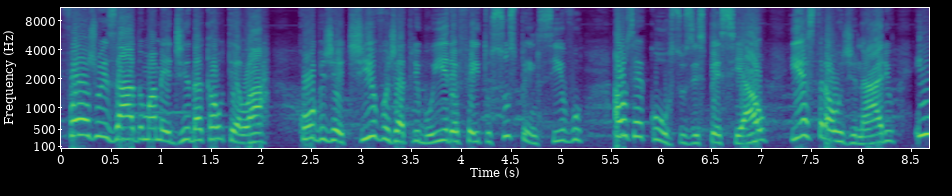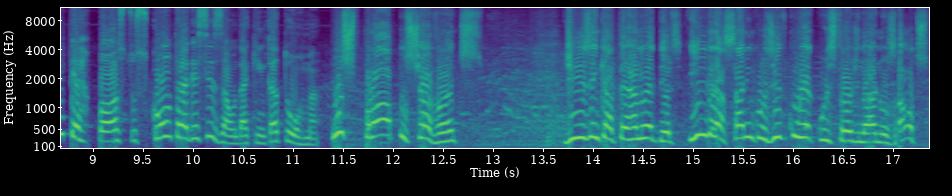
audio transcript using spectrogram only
foi ajuizada uma medida cautelar com o objetivo de atribuir efeito suspensivo aos recursos especial e extraordinário interpostos contra a decisão da quinta turma. Os próprios chavantes dizem que a terra não é deles. E inclusive, com recurso extraordinário nos autos,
